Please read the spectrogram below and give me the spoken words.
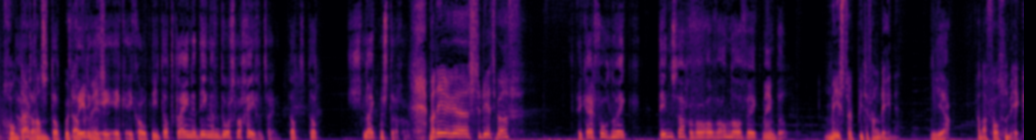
grond Nou, daarvan dat, dat wordt weet ik, niet. afgewezen. ik, ik, ik hoop niet dat kleine dingen doorslaggevend zijn. Dat, dat lijkt me stug. ook. Wanneer eh, studeert u af? Ik krijg volgende week dinsdag of over anderhalf week mijn bul. Meester Pieter van Denen. Ja. Vanaf volgende week.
